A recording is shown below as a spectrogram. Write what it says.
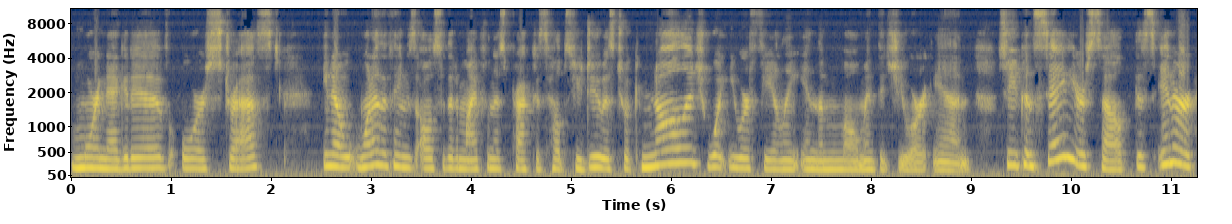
more negative or stressed, you know, one of the things also that a mindfulness practice helps you do is to acknowledge what you are feeling in the moment that you are in. So you can say to yourself, this inner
